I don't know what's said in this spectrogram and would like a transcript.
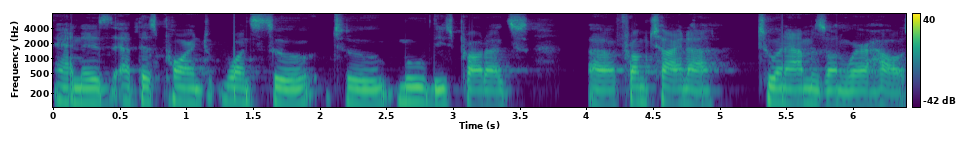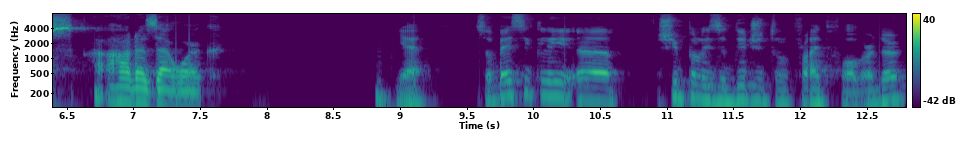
and is at this point wants to to move these products uh, from China to an Amazon warehouse. How does that work? Yeah. So basically, uh, is a digital freight forwarder.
